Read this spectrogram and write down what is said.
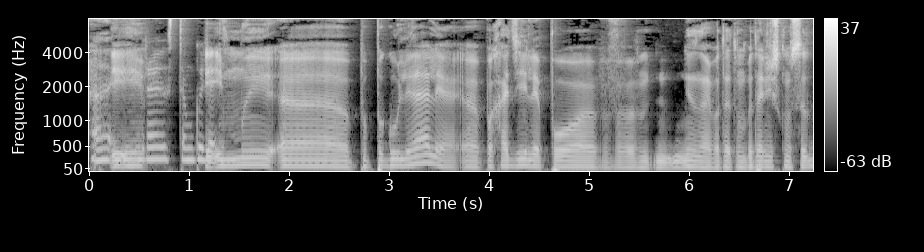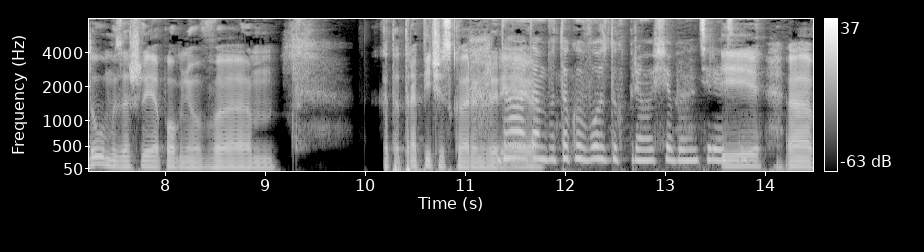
а, и, нравилось там гулять. И мы э, по- погуляли, э, походили по, в- не знаю, вот этому ботаническому саду. Мы зашли, я помню, в это тропическую оранжерею. Да, там вот такой воздух прям вообще был интересный. И э,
